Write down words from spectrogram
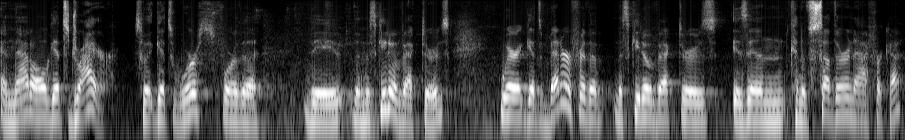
and that all gets drier. So it gets worse for the, the, the mosquito vectors. Where it gets better for the mosquito vectors is in kind of southern Africa.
